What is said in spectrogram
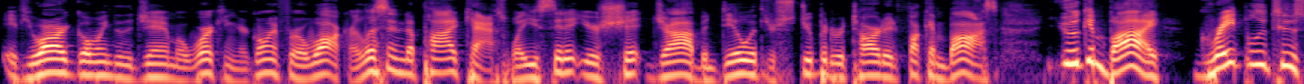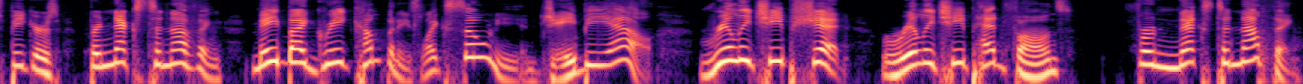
if you are going to the gym or working or going for a walk or listening to podcasts while you sit at your shit job and deal with your stupid retarded fucking boss. You can buy great Bluetooth speakers for next to nothing, made by great companies like Sony and JBL. Really cheap shit, really cheap headphones for next to nothing.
